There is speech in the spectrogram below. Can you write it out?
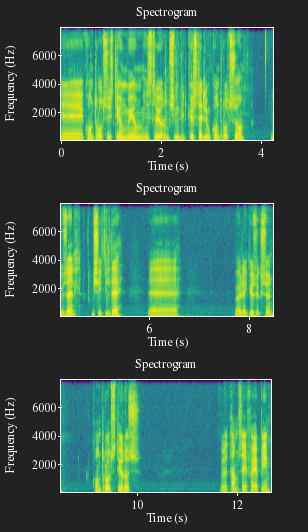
E, kontrolsü istiyor muyum? İstiyorum. Şimdi gösterelim kontrolsü. Güzel bir şekilde e, böyle gözüksün. Kontrol istiyoruz. Böyle tam sayfa yapayım.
